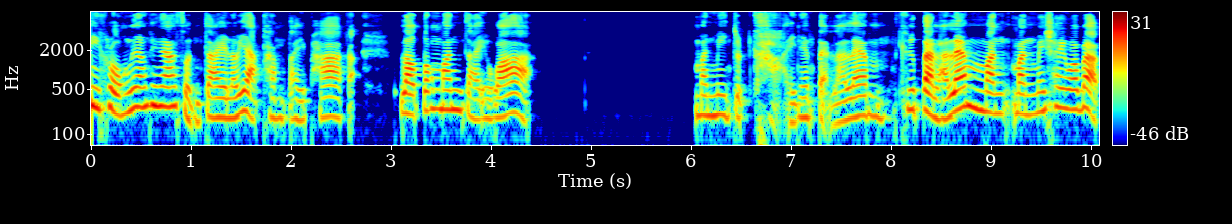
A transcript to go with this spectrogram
มีโครงเรื่องที่น่าสนใจแล้วอยากทำไตภาคอะเราต้องมั่นใจว่า มันมีจุดขายในแต่ละเล่มคือแต่ละเล่มมันมันไม่ใช่ว่าแบบ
